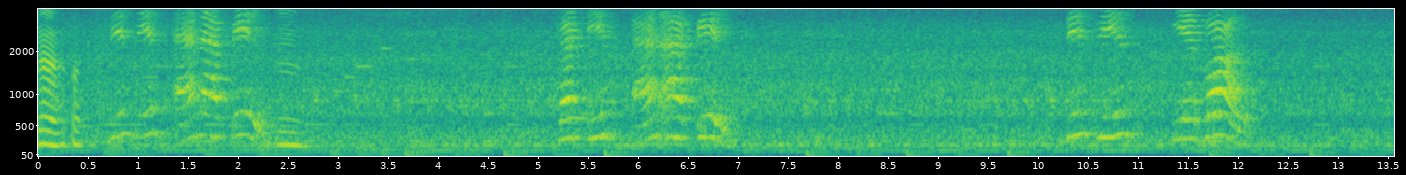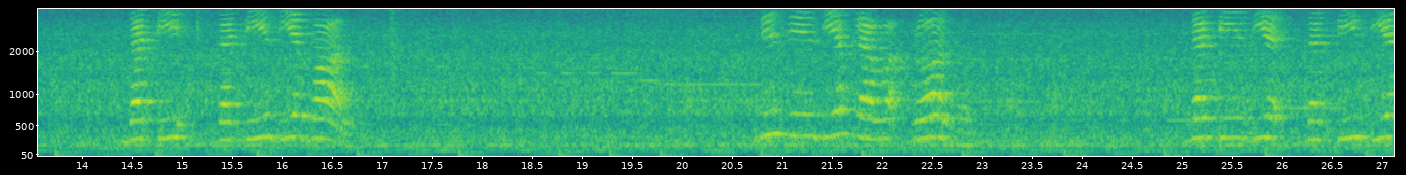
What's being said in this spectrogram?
Ah, this is an apple. Hmm. That is an apple. This is a ball. That is that is a ball. This is a flower rose. That is a that is a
